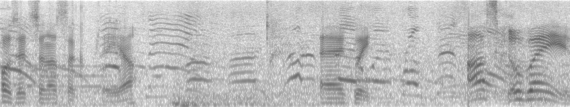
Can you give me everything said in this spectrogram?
Oh, that's another player. Uh, great. Ask away.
